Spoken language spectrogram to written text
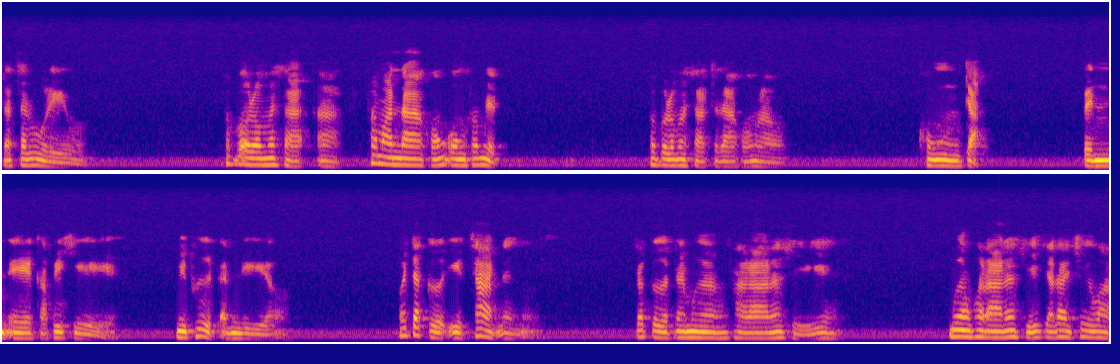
จัสรู้เร็ว พระบรมศาสอ่าพระมารดาขององค์สมเด็จ พระบรมศาสดาของเรา คงจะเป็นเอกพิเคมีพืชอันเดียวเพราะจะเกิดอีกชาติหนึ่ง จะเกิดในเมืองพาราณสี เมืองพาราณสีจะได้ชื่อว่า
